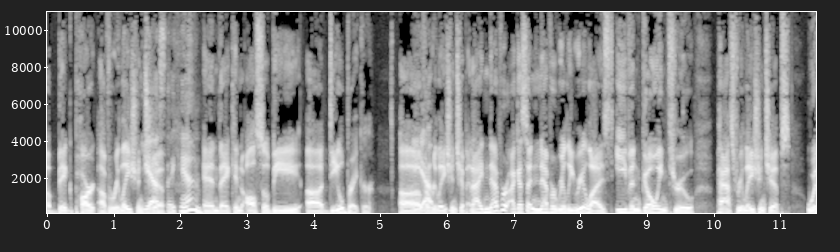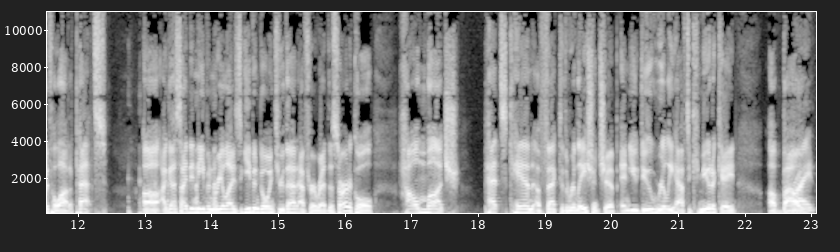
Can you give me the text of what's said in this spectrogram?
a big part of a relationship. Yes, they can. and they can also be a deal breaker of Yeah. a relationship. And I never, I guess, I never really realized, even going through past relationships with a lot of pets. Uh, I guess I didn't even realize, even going through that after I read this article, how much pets can affect the relationship. And you do really have to communicate about Right.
